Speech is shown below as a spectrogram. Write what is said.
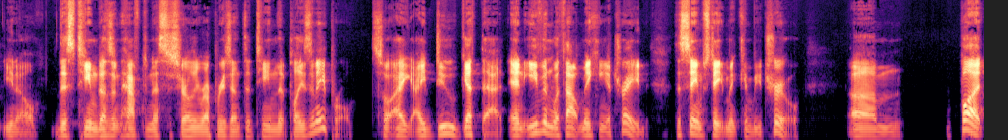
you know this team doesn't have to necessarily represent the team that plays in april. So i i do get that and even without making a trade the same statement can be true. Um but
